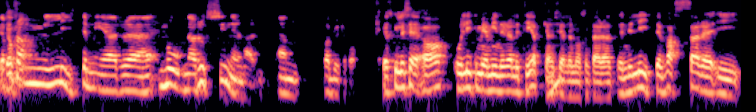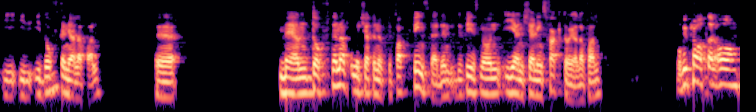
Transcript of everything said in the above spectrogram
jag får Jag fram lite mer eh, mogna russin i den här än vad jag brukar få. jag skulle säga ja. Och lite mer mineralitet kanske. Eller något sånt där. Den är lite vassare i, i, i, i doften i alla fall. Eh, men dofterna från ett Chateau Neuf de Pape finns där. Det, det finns någon igenkänningsfaktor i alla fall. Och vi pratar om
